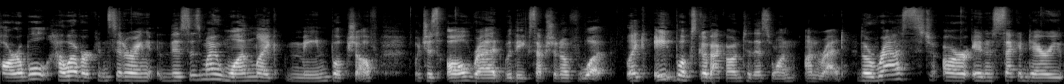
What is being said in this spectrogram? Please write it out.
horrible. However, considering this is my one like main bookshelf, which is all read with the exception of what, like eight books go back onto this one unread. The rest are in a secondary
